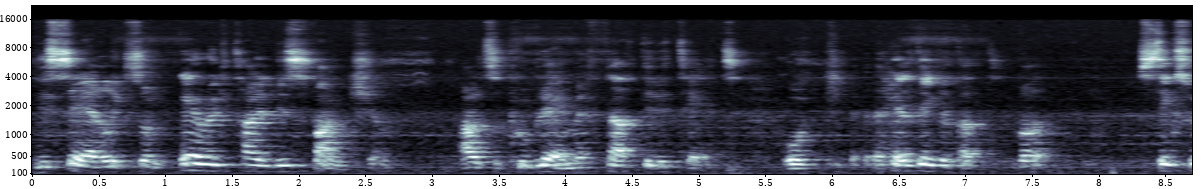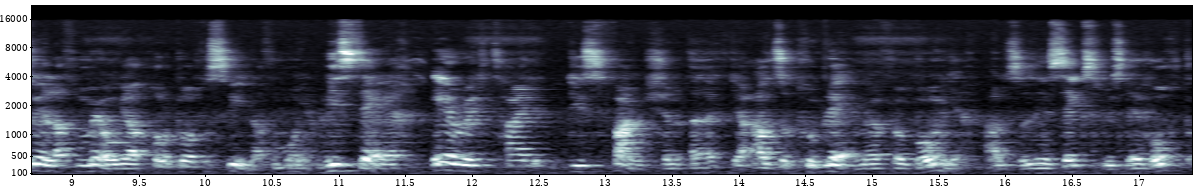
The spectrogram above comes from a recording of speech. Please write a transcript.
Vi ser liksom erectile dysfunction, alltså problem med fertilitet och eh, helt enkelt att sexuella förmåga håller på att försvinna för många. Vi ser erectile dysfunction öka, alltså problem med att få bonga, alltså din sexlust är borta.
